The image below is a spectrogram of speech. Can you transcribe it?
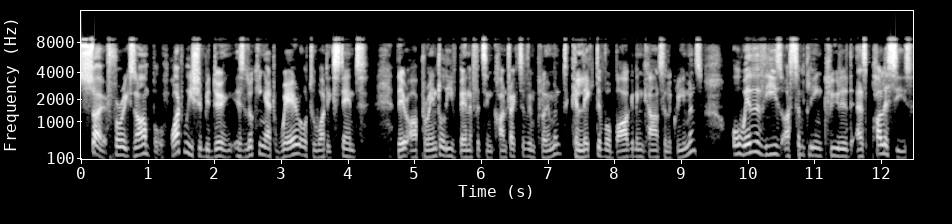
So, for example, what we should be doing is looking at where or to what extent there are parental leave benefits in contracts of employment, collective or bargaining council agreements, or whether these are simply included as policies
